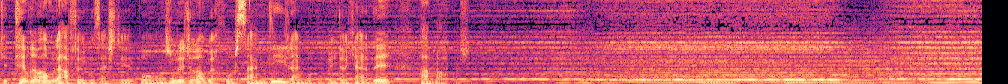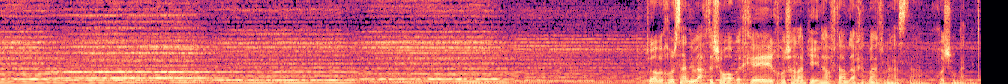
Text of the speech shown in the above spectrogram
که طبق معمول هفته گذشته با حضور جناب خورسندی رنگ و پیدا کرده همراه باشید جناب خورسندی وقت شما به خیر خوشحالم که این هفته هم در خدمتتون هستم. خوش اومدید.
